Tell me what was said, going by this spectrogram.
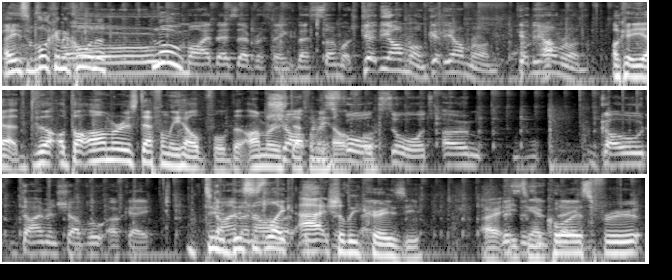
I need to block in a corner. Oh no. my, there's everything. There's so much. Get the armor on. Get the armor on. Get the armor on. Okay, yeah, the, the armor is definitely helpful. The armor is definitely helpful. sword, sword, um, gold, diamond shovel. Okay. Dude, Diamond this is like armor, actually crazy. All right, This eating a chorus insane. fruit.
